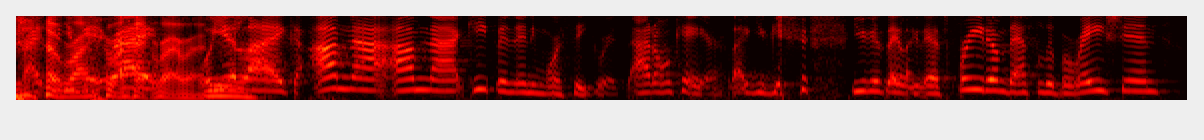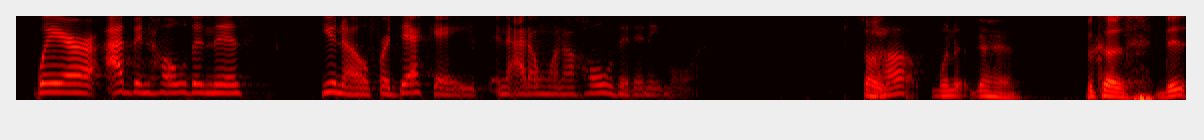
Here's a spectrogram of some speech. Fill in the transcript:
Right, Right, get- right, right, right. Well, you're like, I'm not, I'm not keeping any more secrets. I don't care. Like you, get, you can say like that's freedom, that's liberation. Where I've been holding this, you know, for decades, and I don't want to hold it anymore. So, how when it, go ahead. because this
